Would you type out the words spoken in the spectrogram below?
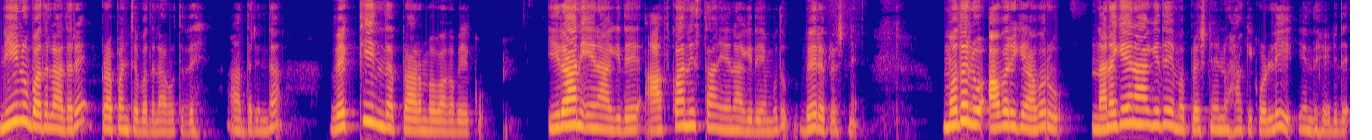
ನೀನು ಬದಲಾದರೆ ಪ್ರಪಂಚ ಬದಲಾಗುತ್ತದೆ. ಆದ್ದರಿಂದ ವ್ಯಕ್ತಿಯಿಂದ ಪ್ರಾರಂಭವಾಗಬೇಕು. ಇರಾನ್ ಏನಾಗಿದೆ, ಆಫ್ಘಾನಿಸ್ತಾನ್ ಏನಾಗಿದೆ ಎಂಬುದು ಬೇರೆ ಪ್ರಶ್ನೆ. ಮೊದಲು ಅವರಿಗೆ ಅವರು ನನಗೇನಾಗಿದೆ ಎಂಬ ಪ್ರಶ್ನೆಯನ್ನು ಹಾಕಿಕೊಳ್ಳಿ ಎಂದು ಹೇಳಿದೆ.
